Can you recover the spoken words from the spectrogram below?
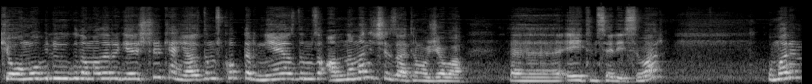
Ki o mobil uygulamaları geliştirirken yazdığımız kodları niye yazdığımızı anlaman için zaten o Java e, eğitim serisi var. Umarım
